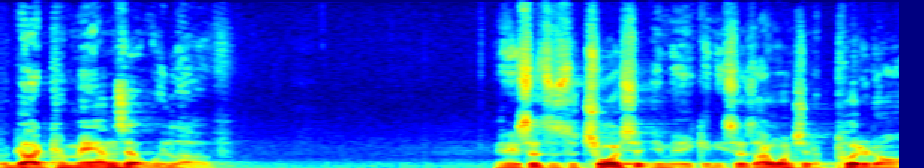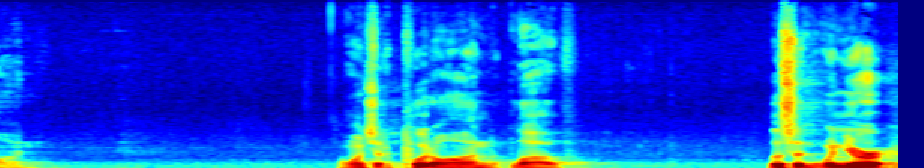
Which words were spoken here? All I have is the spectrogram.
But God commands that we love. And he says, It's a choice that you make. And he says, I want you to put it on. I want you to put on love. Listen, when your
